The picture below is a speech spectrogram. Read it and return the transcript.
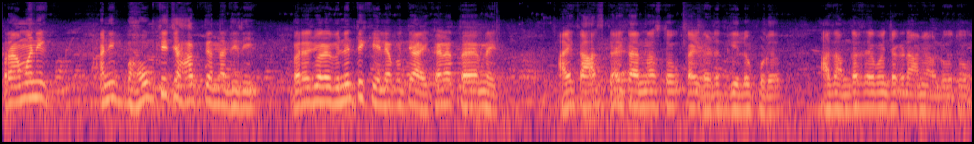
प्रामाणिक आणि भाऊकतेची हाक त्यांना दिली. बऱ्याच वेळा विनंती केल्या पण ते ऐकायला तयार नाहीत. ऐक आज काही कारणास्तव काही घडत गेलं पुढं? आज आमदार साहेबांच्याकडे आम्ही आलो होतो.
